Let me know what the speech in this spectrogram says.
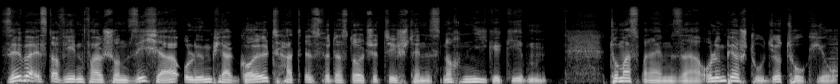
Silber ist auf jeden Fall schon sicher, Olympia Gold hat es für das deutsche Tischtennis noch nie gegeben geben. Thomas Bremser, Olympiastudio Tokio.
